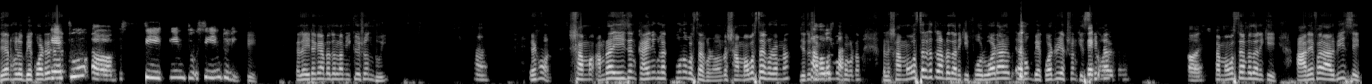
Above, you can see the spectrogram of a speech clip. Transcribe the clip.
দেন হলো ব্যাকওয়ার্ডের K two C into C into D তাহলে এটাকে আমরা ধরলাম ইকুয়েশন হ্যাঁ। এখন আমরা এই যে কাহিনীগুলো কোন অবস্থা করলাম আমরা সাম্যাবস্থা করলাম না? যেহেতু সাম্যাবস্থা। করলাম তাহলে সাম্যাবস্থার ক্ষেত্রে আমরা জানি কি ফরওয়ার্ড এবং ব্যাকওয়ার্ড রিঅ্যাকশন কি? সাম্যাবস্থা আমরা জানি কি আর এফ আর আরবি সেম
